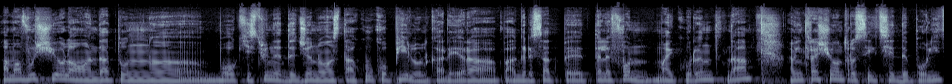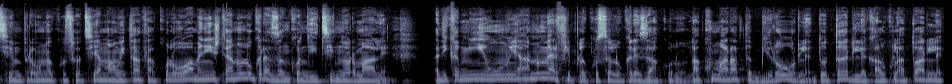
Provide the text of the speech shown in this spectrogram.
Am avut și eu la un moment dat un, uh, o chestiune de genul ăsta cu copilul care era agresat pe telefon mai curând, da? Am intrat și eu într-o secție de poliție împreună cu soția, m-am uitat acolo, oamenii ăștia nu lucrează în condiții normale. Adică mie unuia nu mi-ar fi plăcut să lucrez acolo. La cum arată birourile, dotările, calculatoarele,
